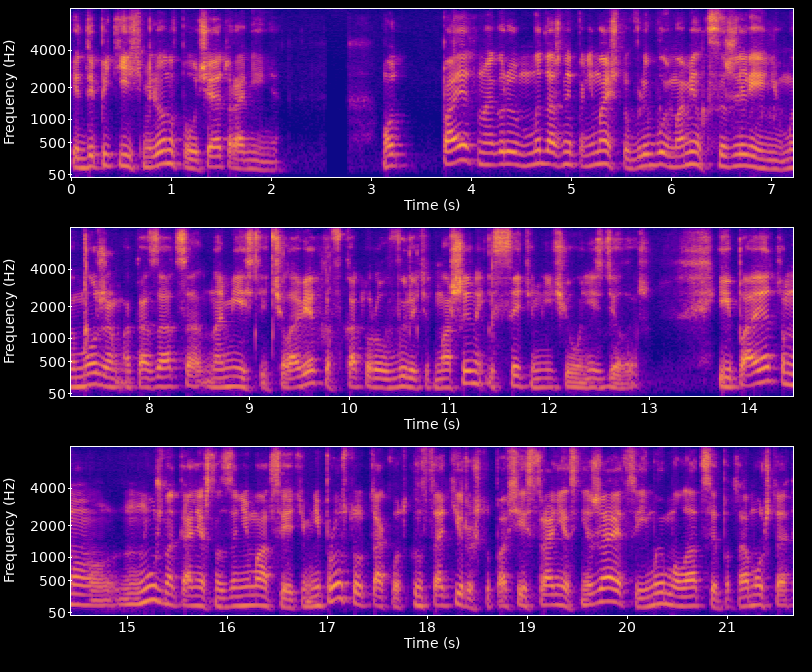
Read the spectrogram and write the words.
И до 50 миллионов получают ранения. Вот Поэтому я говорю, мы должны понимать, что в любой момент, к сожалению, мы можем оказаться на месте человека, в которого вылетит машина, и с этим ничего не сделаешь. И поэтому нужно, конечно, заниматься этим. Не просто вот так вот констатировать, что по всей стране снижается, и мы молодцы, потому что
